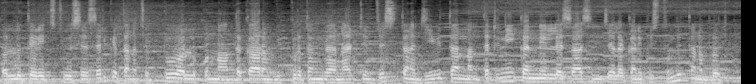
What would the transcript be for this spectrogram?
కళ్ళు తెరిచి చూసేసరికి తన చుట్టూ అల్లుకున్న అంధకారం వికృతంగా నాట్యం చేసి తన జీవితాన్ని అంతటినీ కన్నీళ్ళే శాసించేలా కనిపిస్తుంది తన బ్రతుకు.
